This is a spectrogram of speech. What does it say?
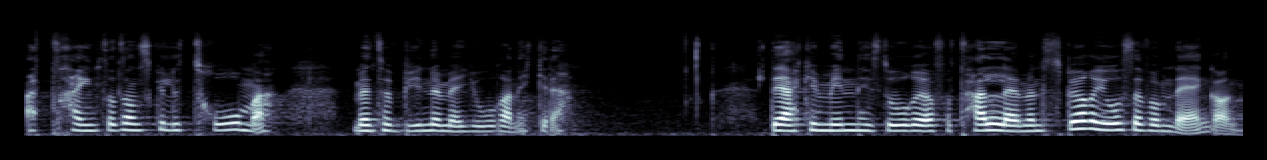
Jeg trengte at han skulle tro meg, men til å begynne med gjorde han ikke det. Det er ikke min historie å fortelle, men spør Josef om det en gang.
